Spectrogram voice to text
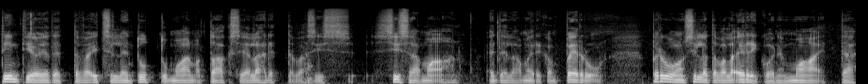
Tinti on jätettävä itselleen tuttu maailma taakse ja lähdettävä siis sisämaahan, Etelä-Amerikan Peruun. Peru on sillä tavalla erikoinen maa, että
